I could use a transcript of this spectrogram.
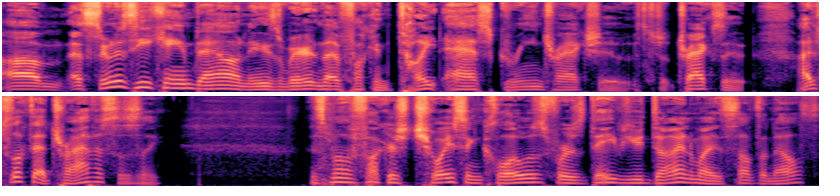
Um, as soon as he came down, he's wearing that fucking tight ass green track shoe, tracksuit. I just looked at Travis. I was like, this motherfucker's choice in clothes for his debut Dynamite is something else.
